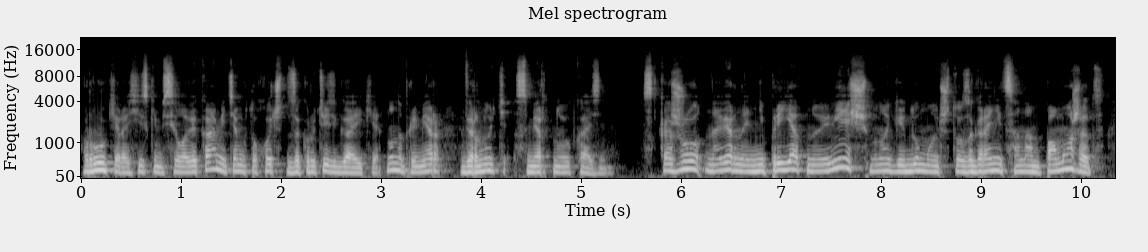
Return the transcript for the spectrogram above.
руки российским силовикам и тем, кто хочет закрутить гайки. Ну, например, вернуть смертную казнь. Скажу, наверное, неприятную вещь. Многие думают, что за граница нам поможет –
